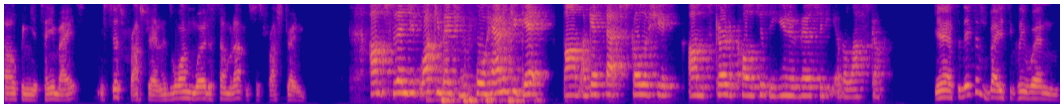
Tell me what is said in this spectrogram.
helping your teammates. It's just frustrating. There's one word to sum it up. It's just frustrating. Um. So then, you, like you mentioned before, how did you get? Um. I guess that scholarship. Um. To go to college at the University of Alaska. Yeah. So this is basically when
